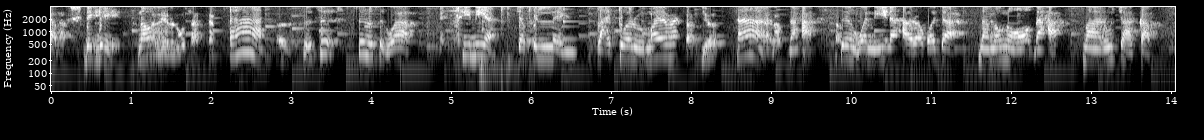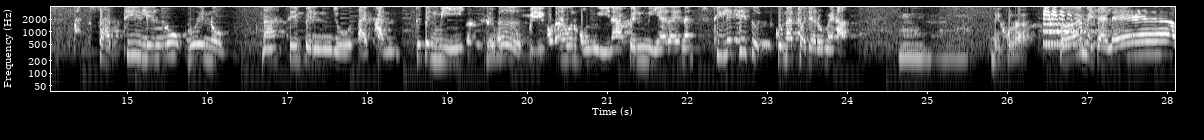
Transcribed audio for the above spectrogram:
กับเด็กๆเนาะมาเรียนรู้สัตว์กันอ่าเออรู้สึกซึ่งรู้สึกว่าที่เนี่ยจะเป็นแหล่งหลายตัวหรือไม่นะสัตว์เยอะอ่าครับนะคะ ซึ่งวันนี้นะคะเราก็จะนำน้องๆนะคะ มารู้จักกับสัตว์ที่เลี้ยงลูกด้วยนม นะที่เป็นอยู่สายพันธุ์ที่เป็นหมีเออในวงของหมีเขาในนะวนของหมีนะคะเป็นหมีอะไรนั้น ที่เล็กที่สุดคุณนัทพอจะรู้ไหมคะอืมหมีโคราชเอ้ยไม่ใช่แล้ว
